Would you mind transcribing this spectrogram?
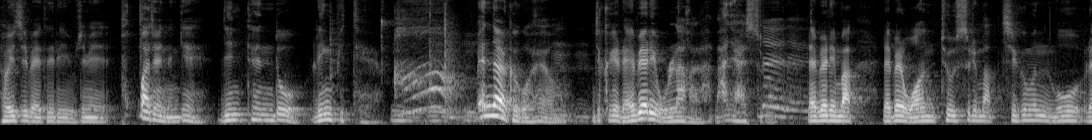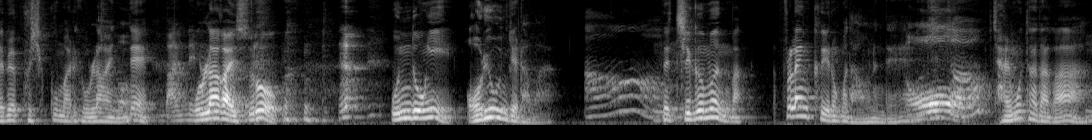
저희 집 애들이 요즘에 푹 빠져 있는 게 닌텐도 링피트예요. 맨날 그거 해요. 이제 그게 레벨이 올라가요. 많이 할수록. 레벨이 막 레벨 1, 2, 3 막 지금은 뭐 레벨 99 막 이렇게 올라가 있는데 맞네. 올라갈수록 운동이 어려운 게 나와요. 아, 근데 지금은 막 플랭크 이런 거 나오는데 오. 진짜요? 잘못하다가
